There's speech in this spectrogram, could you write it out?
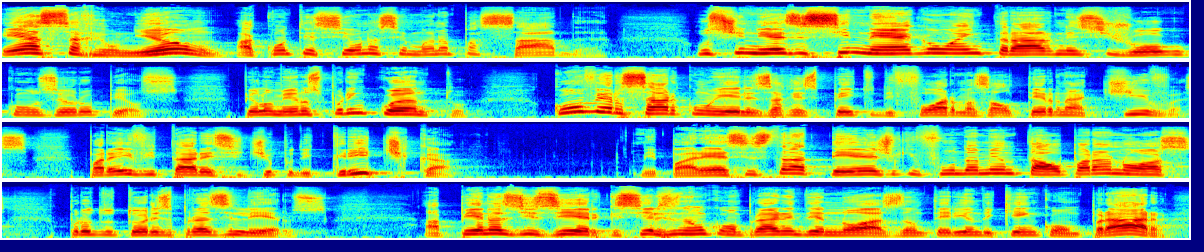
Essa reunião aconteceu na semana passada. Os chineses se negam a entrar nesse jogo com os europeus, pelo menos por enquanto. Conversar com eles a respeito de formas alternativas para evitar esse tipo de crítica me parece estratégico e fundamental para nós, produtores brasileiros. Apenas dizer que se eles não comprarem de nós, não teriam de quem comprar,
